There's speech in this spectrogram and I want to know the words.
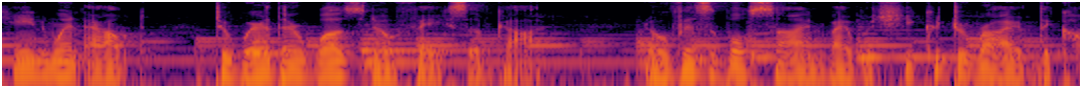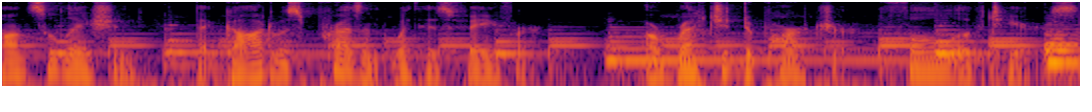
Cain went out to where there was no face of God, no visible sign by which he could derive the consolation that God was present with his favor, a wretched departure full of tears.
